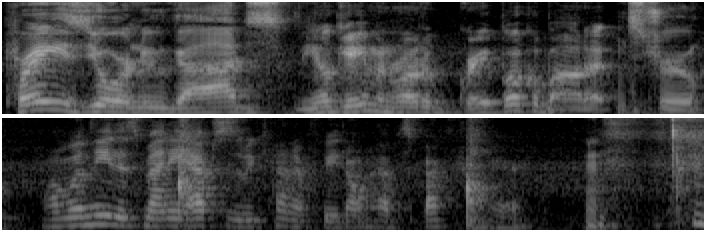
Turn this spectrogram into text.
Praise your new gods. Neil Gaiman wrote a great book about it. It's true. Well, we'll need as many apps as we can if we don't have Spectrum here.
